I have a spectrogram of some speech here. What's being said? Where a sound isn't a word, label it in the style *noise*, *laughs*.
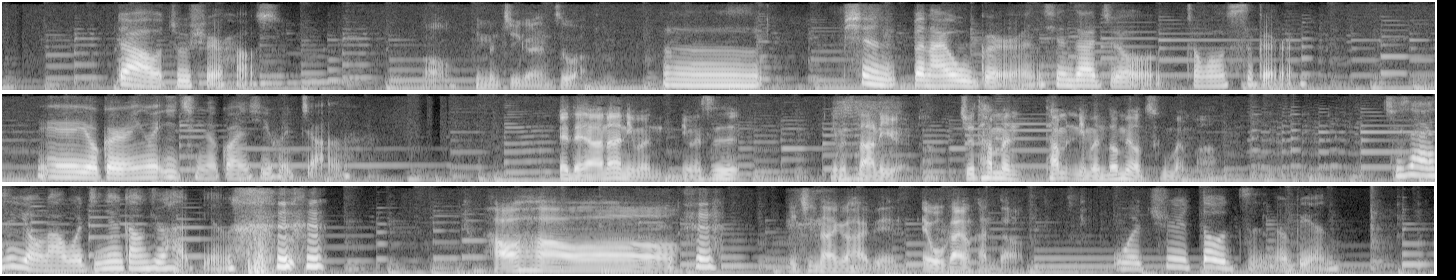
对啊，我住 share house。哦，你们几个人住啊？嗯，现本来五个人，现在只有总共四个人，因为有个人因为疫情的关系回家了。哎、等一下，那你们你们是你们是哪里人啊？就他们他们你们都没有出门吗？其实还是有啦，我今天刚去海边。好好哦。*laughs* 你去哪一个海边？哎、我刚有看到。我去豆子那边，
